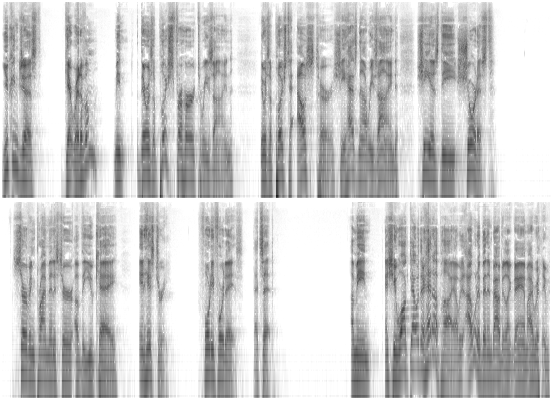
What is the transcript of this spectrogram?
you can just get rid of them? I mean, there was a push for her to resign. There was a push to oust her. She has now resigned. She is the shortest serving prime minister of the UK in history 44 days. That's it. I mean, and she walked out with her head up high. I would, I would have been embarrassed, be like, damn, I really,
